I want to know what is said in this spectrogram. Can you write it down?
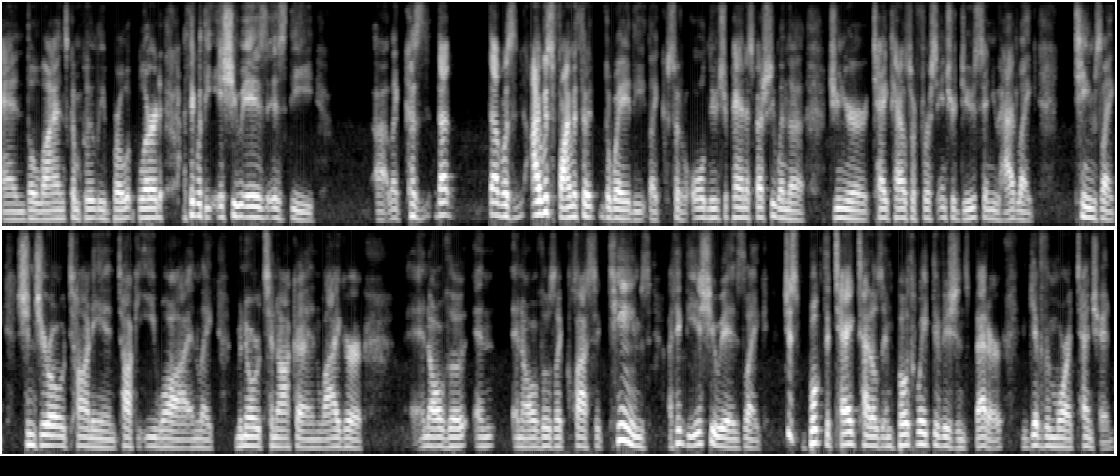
and the lines completely blurred. I think what the issue is is the uh, like because that that was I was fine with it the way the like sort of old New Japan, especially when the junior tag titles were first introduced, and you had like teams like Shinjiro Otani and Takaiwa and like Minoru Tanaka and Liger and all of the and and all of those like classic teams. I think the issue is like just book the tag titles in both weight divisions better and give them more attention.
